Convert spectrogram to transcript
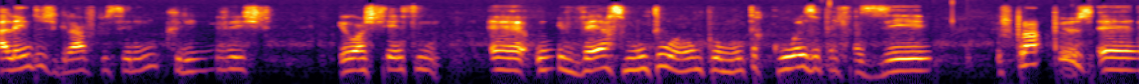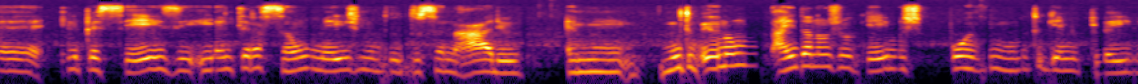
além dos gráficos serem incríveis, eu achei assim, é, um universo muito amplo, muita coisa para fazer. Os próprios é, NPCs e, e, a interação mesmo do, do cenário é muito. Eu não, ainda não joguei, mas pô, vi muito gameplay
